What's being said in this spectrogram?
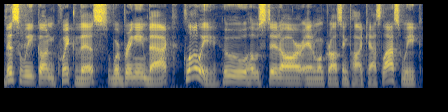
this week on Quick This, we're bringing back Chloe, who hosted our Animal Crossing podcast last week,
